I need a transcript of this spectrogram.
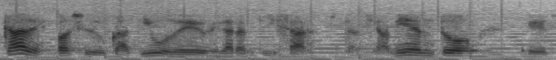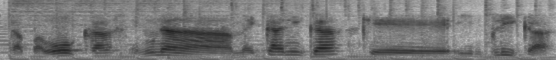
Cada espacio educativo debe garantizar distanciamiento, el tapabocas, en una mecánica que implica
